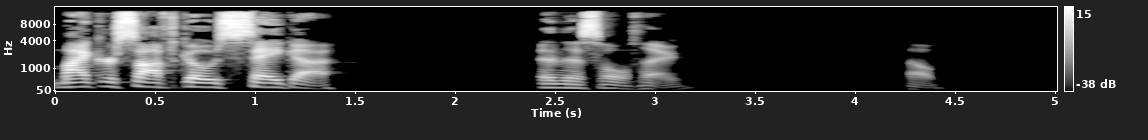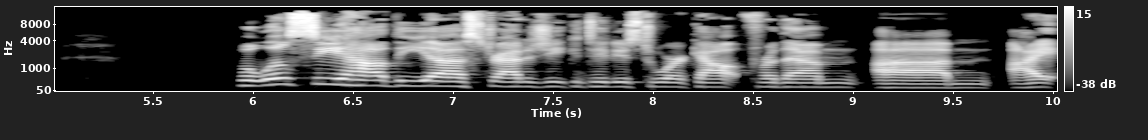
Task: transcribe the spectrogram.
Microsoft goes Sega in this whole thing. But we'll see how the uh, strategy continues to work out for them. Um, I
